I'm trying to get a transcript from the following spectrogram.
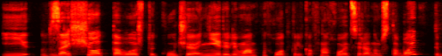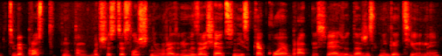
и за счет того, что куча нерелевантных откликов находится рядом с тобой, ты, тебе просто, ну там, в большинстве случаев не возвращаются ни с какой обратной связью, даже с негативной.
